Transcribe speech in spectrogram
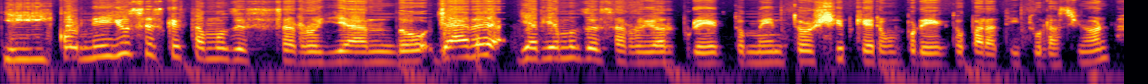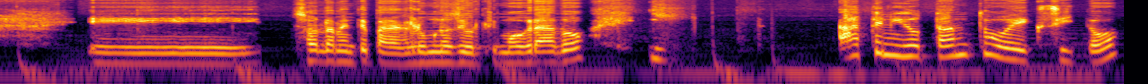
Y con ellos es que estamos desarrollando, ya, ya habíamos desarrollado el proyecto Mentorship, que era un proyecto para titulación, eh, solamente para alumnos de último grado, ha tenido tanto éxito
